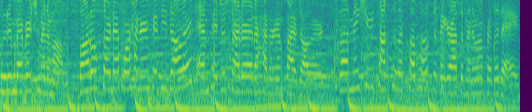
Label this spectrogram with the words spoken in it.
Food and beverage minimum. Bottles start at $450 and pitchers start at $105. But make sure you talk to the club host to figure out the minimum for the day.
